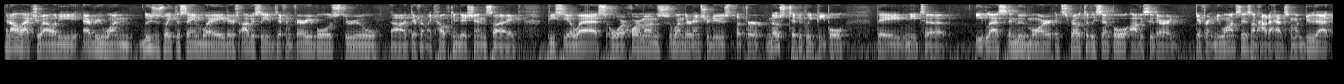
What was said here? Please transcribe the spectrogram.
in all actuality, everyone loses weight the same way. There's obviously different variables through uh, different like health conditions like PCOS or hormones when they're introduced. But for most typically people, they need to eat less and move more. It's relatively simple. Obviously, there are different nuances on how to have someone do that,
